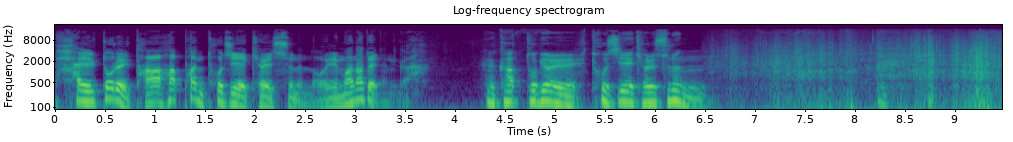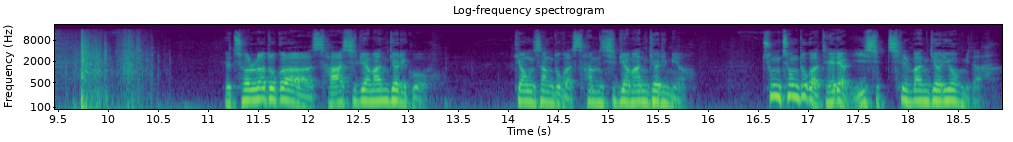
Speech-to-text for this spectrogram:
팔도를 다 합한 토지의 결수는 얼마나 되는가? 각 도별 토지의 결수는 전라도가 40여만 결이고 경상도가 30여만 결이며 충청도가 대략 27만 결이옵니다.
